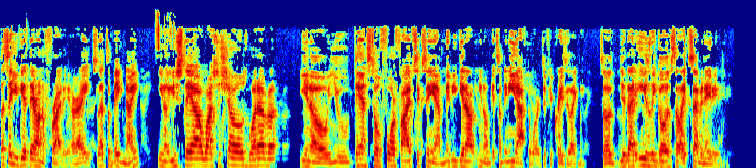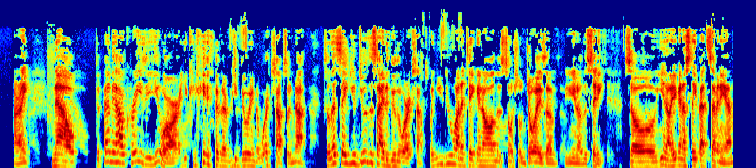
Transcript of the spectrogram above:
Let's say you get there on a Friday, all right? So that's a big night. You know, you stay out, watch the shows, whatever. You know, you dance till 4, 5, 6 a.m. Maybe you get out, you know, get something to eat afterwards if you're crazy like me. So that easily goes to like 7, 8 a.m. All right? Now, depending how crazy you are, you can either be doing the workshops or not. So let's say you do decide to do the workshops, but you do want to take in all the social joys of, you know, the city. So, you know, you're going to sleep at 7 a.m.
